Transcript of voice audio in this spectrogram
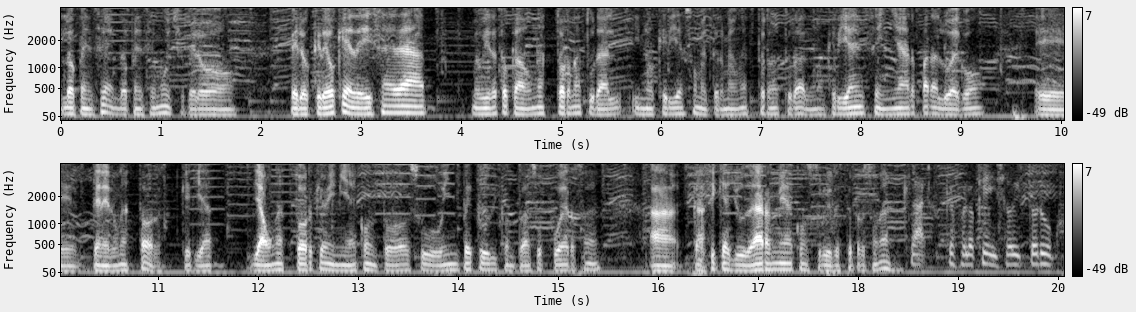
lo pensé, lo pensé mucho, pero, pero creo que de esa edad me hubiera tocado un actor natural y no quería someterme a un actor natural, no quería enseñar para luego eh, tener un actor, quería ya un actor que venía con todo su ímpetu y con toda su fuerza a casi que ayudarme a construir este personaje. Claro, que fue lo que hizo Víctor Hugo,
